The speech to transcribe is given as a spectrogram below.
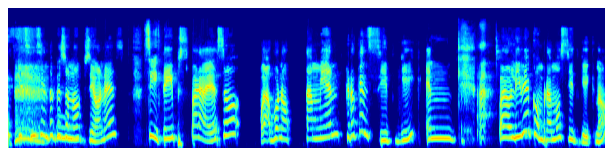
es que sí siento que son opciones, Sí, tips para eso. Ah, Bueno, también creo que en SeatGeek, en, Ah. para Olivia compramos SeatGeek, ¿no?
